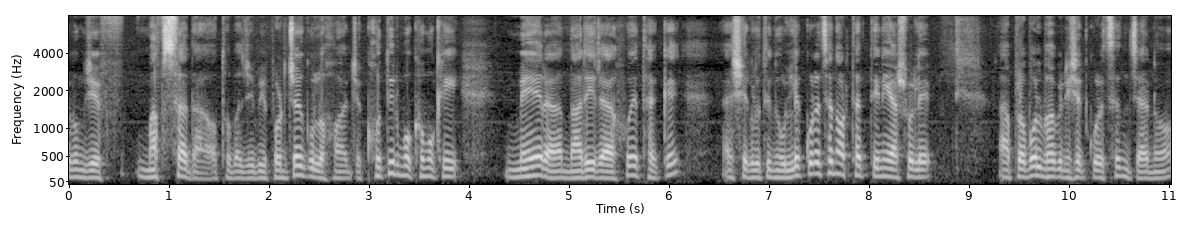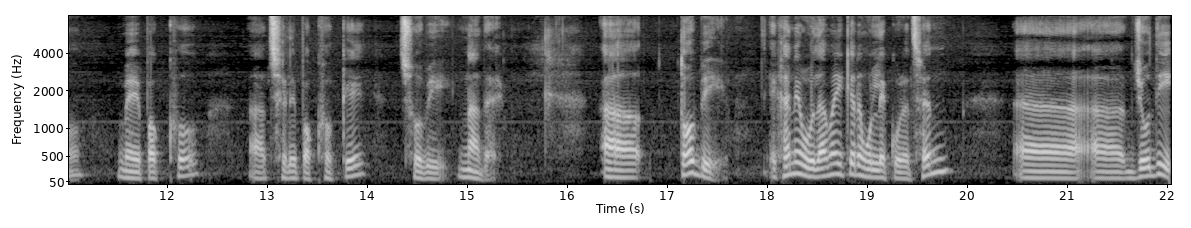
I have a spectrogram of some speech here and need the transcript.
এবং যে মাফসাদা অথবা যে বিপর্যয়গুলো হয়, যে ক্ষতির মুখোমুখি মেয়েরা, নারীরা হয়ে থাকে সেগুলো তিনি উল্লেখ করেছেন। অর্থাৎ তিনি আসলে প্রবলভাবে নিষেধ করেছেন যেন মেয়ে পক্ষ ছেলে পক্ষকে ছবি না দেয়। তবে এখানে ওলামাই কেরাম উল্লেখ করেছেন যদি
